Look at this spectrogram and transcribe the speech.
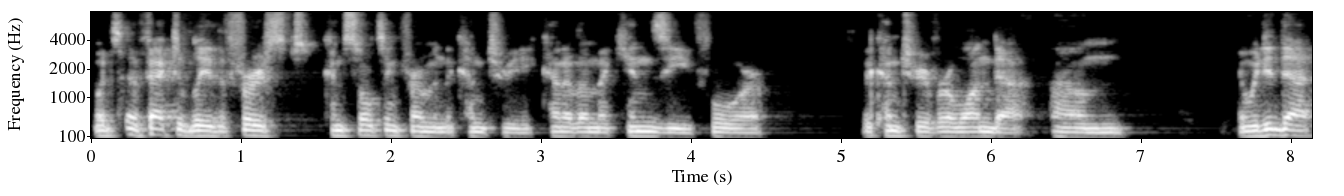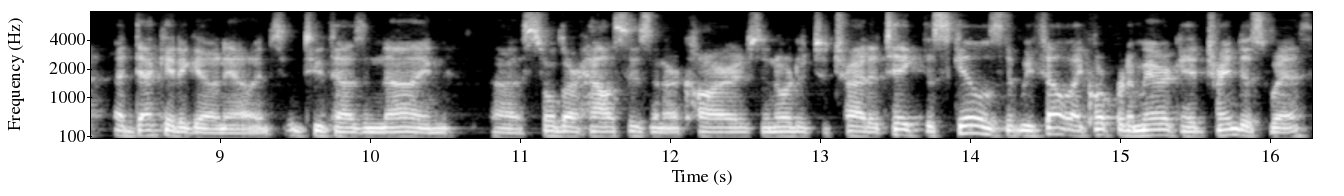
what's effectively the first consulting firm in the country, kind of a McKinsey for the country of Rwanda. Um, and we did that a decade ago now. It's in 2009. Uh, sold our houses and our cars in order to try to take the skills that we felt like corporate America had trained us with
